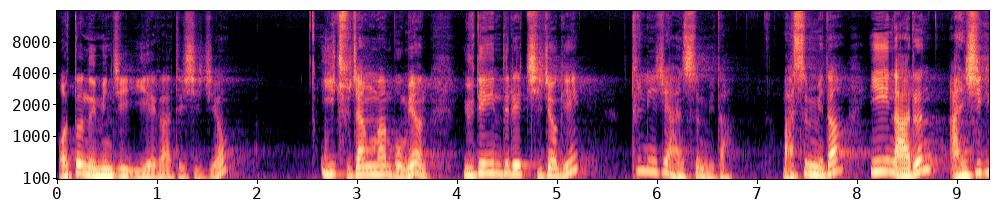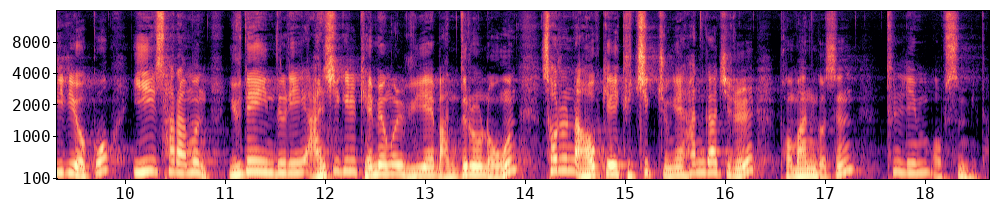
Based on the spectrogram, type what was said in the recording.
어떤 의미인지 이해가 되시죠? 이 주장만 보면 유대인들의 지적이 틀리지 않습니다. 맞습니다. 이 날은 안식일이었고 이 사람은 유대인들이 안식일 계명을 위해 만들어 놓은 39개의 규칙 중에 한 가지를 범한 것은 틀림없습니다.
